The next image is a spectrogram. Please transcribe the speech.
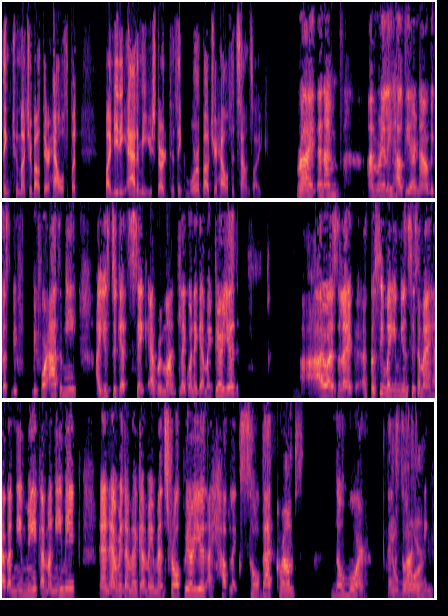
think too much about their health, but by meeting Atomy, you started to think more about your health, it sounds like. Right. And I'm I'm really healthier now because bef- before Atomy, I used to get sick every month. Like when I get my period, mm-hmm. I was like, because see my immune system, I have anemic, I'm anemic, and every time I get my menstrual period, I have like so bad cramps. No more. No more. Atomy.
